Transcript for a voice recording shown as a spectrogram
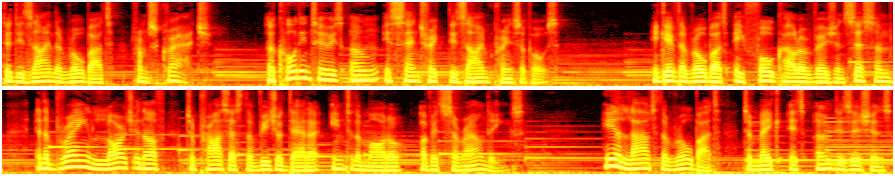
to design the robot from scratch according to his own eccentric design principles. He gave the robot a full color vision system and a brain large enough to process the visual data into the model of its surroundings. He allowed the robot to make its own decisions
